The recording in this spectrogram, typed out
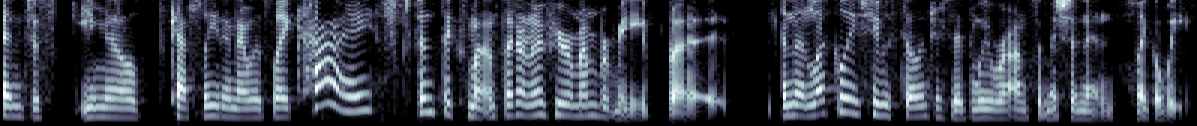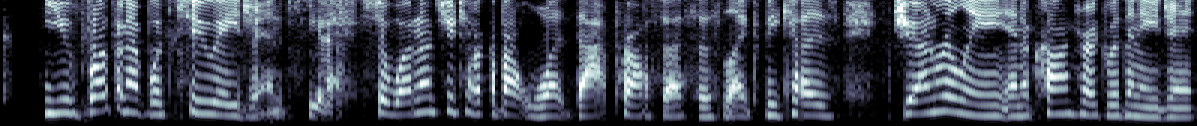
and just emailed Kathleen, and I was like, hi, it's been six months. I don't know if you remember me, but. And then luckily she was still interested, and we were on submission in like a week. You've broken up with two agents. Yeah. So why don't you talk about what that process is like? Because generally in a contract with an agent,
